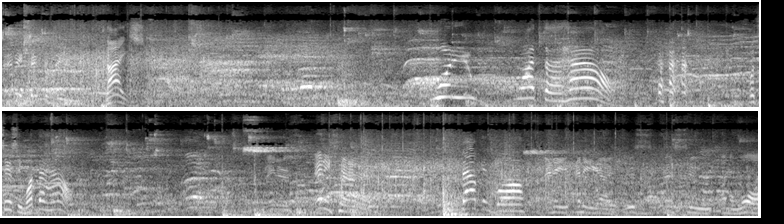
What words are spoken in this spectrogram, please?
And they take the lead. Nice. What do you? What the hell? but seriously, what the hell? Raiders. And. Falcons ball. And he, and he uh, uses this to on the wall.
